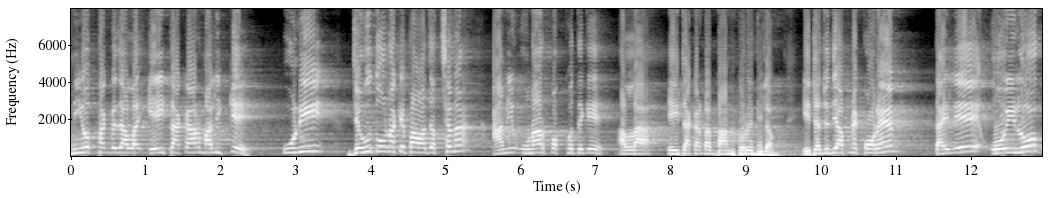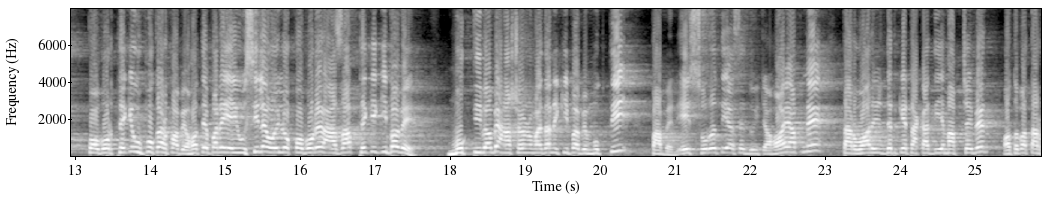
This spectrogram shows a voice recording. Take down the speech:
নিয়ত থাকবে যে আল্লাহ এই টাকার মালিককে উনি যেহেতু ওনাকে পাওয়া যাচ্ছে না, আমি ওনার পক্ষ থেকে আল্লাহ এই টাকাটা দান করে দিলাম। এটা যদি আপনি করেন, তাইলে ওই লোক কবর থেকে উপকার পাবে। হতে পারে এই উসিলা ওই লোক কবরের আজাব থেকে কি পাবে? মুক্তি পাবে হাসনের ময়দানে কি পাবে? মুক্তি পাবেন। এই সরতি আছে দুইটা। হয় আপনি তার ওয়ারিসদেরকে টাকা দিয়ে মাপ চাইবেন, অথবা তার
